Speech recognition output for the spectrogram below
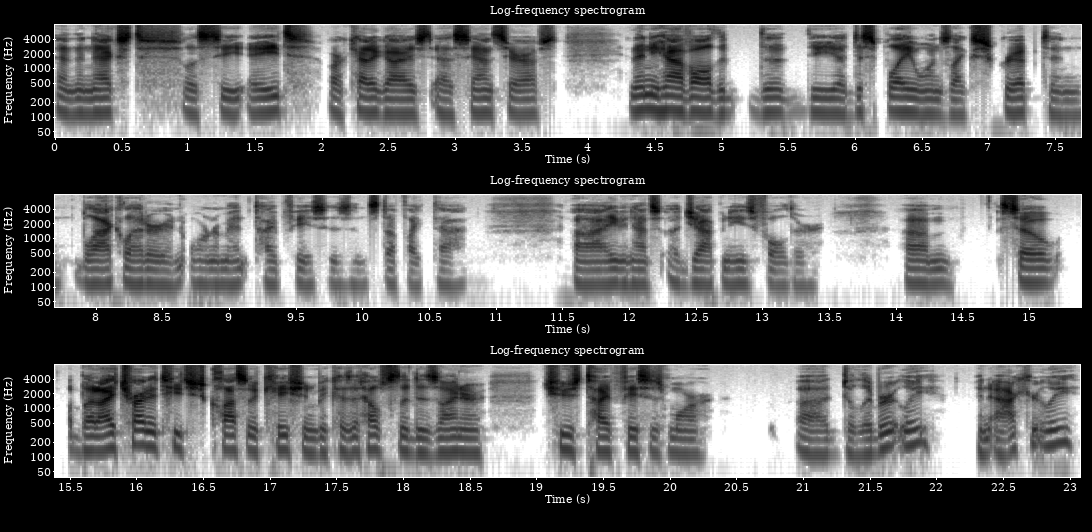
and the next, let's see, eight are categorized as sans serifs, and then you have all the the the uh, display ones like script and black letter and ornament typefaces and stuff like that. Uh, I even have a Japanese folder. Um, so, but I try to teach classification because it helps the designer choose typefaces more uh, deliberately and accurately.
